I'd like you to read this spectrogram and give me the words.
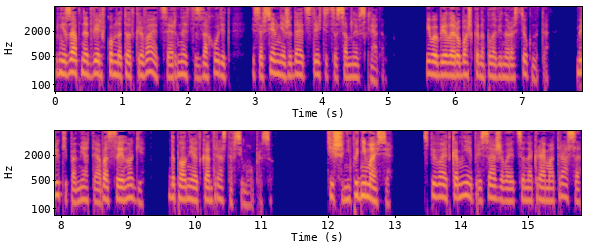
Внезапно дверь в комнату открывается, Эрнест заходит и совсем не ожидает встретиться со мной взглядом. Его белая рубашка наполовину расстегнута, брюки помяты, а босые ноги дополняют контраст ко всему образу. «Тише, не поднимайся!» Спевает ко мне и присаживается на край матраса,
